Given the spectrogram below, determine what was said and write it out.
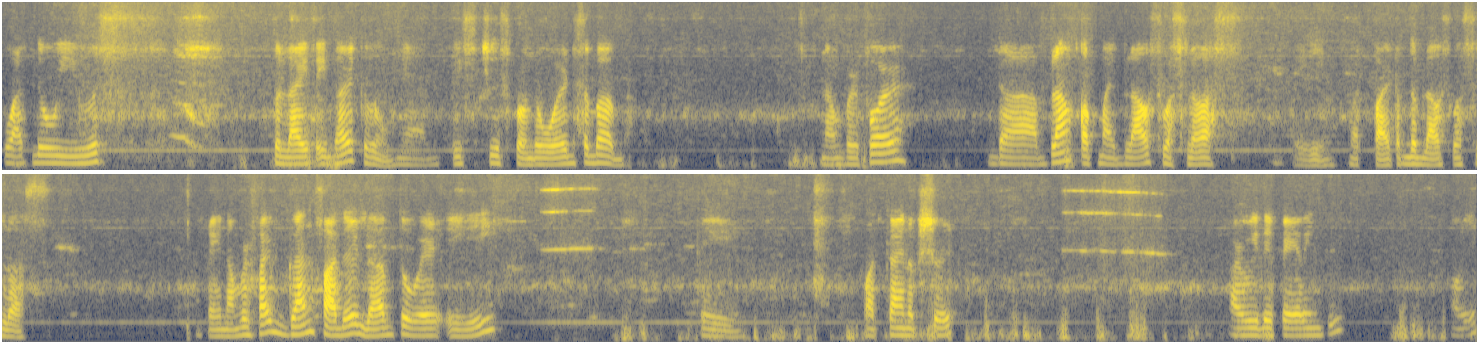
What do we use to light a dark room? Yan. Please choose from the words above. Number four, the blank of my blouse was lost. Okay, what part of the blouse was lost? Okay, number five, grandfather loved to wear a okay, what kind of shirt are we referring to? Okay.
